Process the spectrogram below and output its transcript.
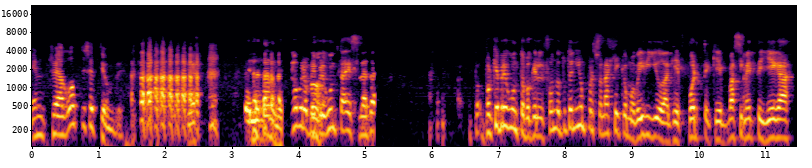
entre agosto y septiembre. En la tarde. No, pero mi pregunta es, La- ¿por por qué pregunto? Porque en el fondo tú tenías un personaje como Baby Yoda que es fuerte, que básicamente llega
